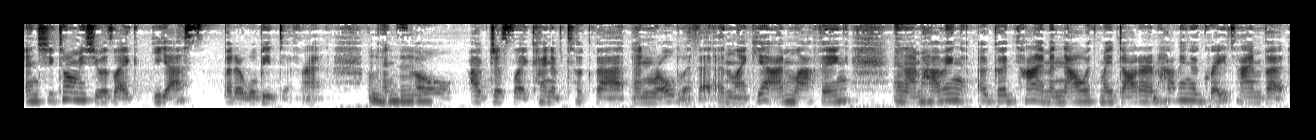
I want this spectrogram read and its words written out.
And she told me, she was like, yes, but it will be different. Mm-hmm. And so I've just like kind of took that and rolled with it. And like, yeah, I'm laughing and I'm having a good time. And now with my daughter, I'm having a great time, but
